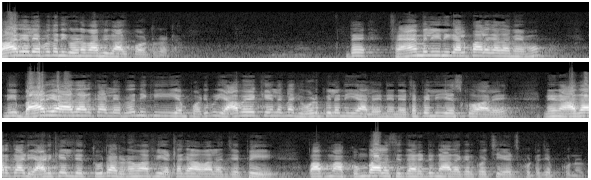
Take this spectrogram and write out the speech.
భార్య లేకపోతే నీకు రుణమాఫీ కాదు పోంటుడట అంటే ఫ్యామిలీని కలపాలి కదా మేము. నీ భార్య ఆధార్ కార్డు లేకపోతే నీకు ఏం పోటీ? ఇప్పుడు యాభై ఏళ్ళకి నాకు ఎవడు పిల్లని ఇవ్వాలి నేను ఎట్లా పెళ్ళి చేసుకోవాలి? నేను ఆధార్ కార్డు యాడికెళ్ళి తెత్తురా రుణమాఫీ ఎట్లా కావాలని చెప్పి పాపం మా కుంభాల సిద్ధారెడ్డి నా దగ్గరికి వచ్చి ఏడ్చుకుంటా చెప్పుకున్నాడు.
